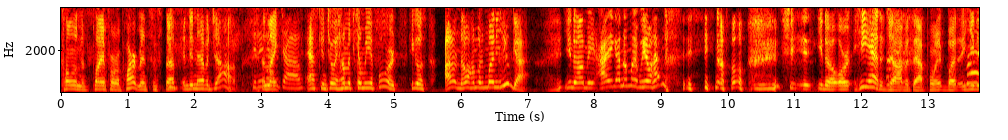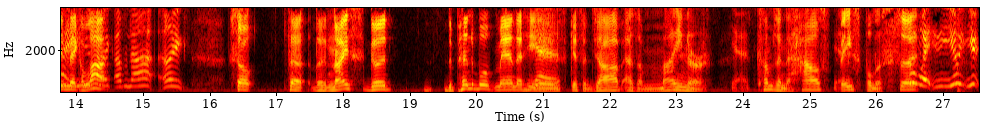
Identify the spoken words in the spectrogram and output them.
call in and plan for apartments and stuff, and didn't have a job. Didn't and have a like job. asking Joey, how much can we afford? He goes, I don't know. How much money you got? You know, what I mean, I ain't got no money. We don't have, you know, she, you know, or he had a job at that point, but he didn't Right. make a lot. Like I'm not like So the the nice, good, dependable man that he Yes. is gets a job as a miner. yes. Comes in the house, face full of soot. Oh, wait, you you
